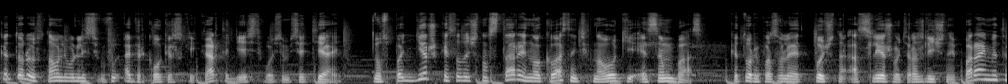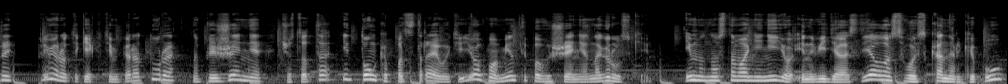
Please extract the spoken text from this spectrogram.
которые устанавливались в оверклокерские карты 1080 Ti. Но с поддержкой достаточно старой, но классной технологии SMBus, которая позволяет точно отслеживать различные параметры, к примеру такие как температура, напряжение, частота и тонко подстраивать ее в моменты повышения нагрузки. Именно на основании нее Nvidia сделала свой сканер GPU,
